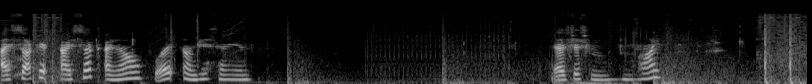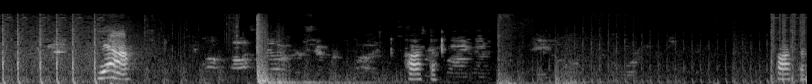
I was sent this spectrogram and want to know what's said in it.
I suck at I suck. I know, but I'm just saying. That's just my. Yeah. Pasta. Pasta.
